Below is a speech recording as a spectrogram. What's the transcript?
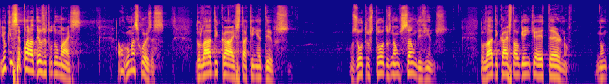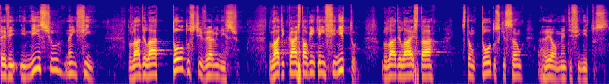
E o que separa Deus de tudo mais? Algumas coisas. Do lado de cá está quem é Deus. Os outros todos não são divinos. Do lado de cá está alguém que é eterno. Não teve início nem fim. Do lado de lá, todos tiveram início. Do lado de cá está alguém que é infinito. Do lado de lá está, estão todos que são realmente finitos.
